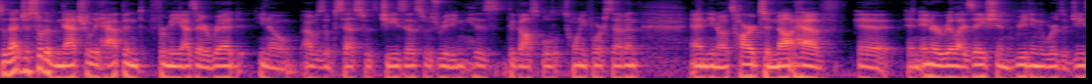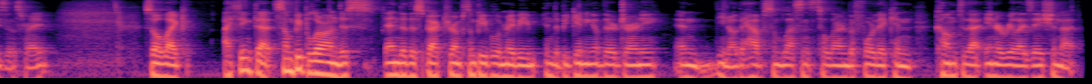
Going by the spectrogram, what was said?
So that just sort of naturally happened for me as I read, you know, I was obsessed with Jesus, was reading his the gospel 24/7 and you know, it's hard to not have uh an inner realization reading the words of Jesus, right? So like I think that some people are on this end of the spectrum. Some people are maybe in the beginning of their journey and you know they have some lessons to learn before they can come to that inner realization that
